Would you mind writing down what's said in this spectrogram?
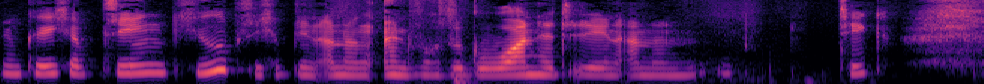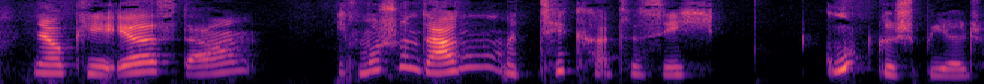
Okay, ich habe 10 Cubes. Ich habe den anderen einfach so gewonnen, hätte den anderen Tick. Ja, okay, er ist da ich muss schon sagen, mit Tick hat es sich gut gespielt.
